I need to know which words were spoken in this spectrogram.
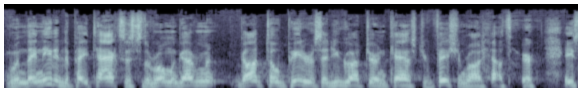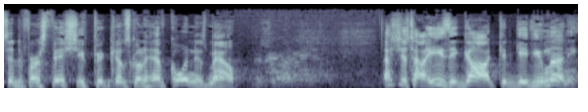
when they needed to pay taxes to the Roman government, God told Peter, said, You go out there and cast your fishing rod out there. He said, The first fish you pick up is going to have coin in his mouth. That's, right. That's just how easy God could give you money.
